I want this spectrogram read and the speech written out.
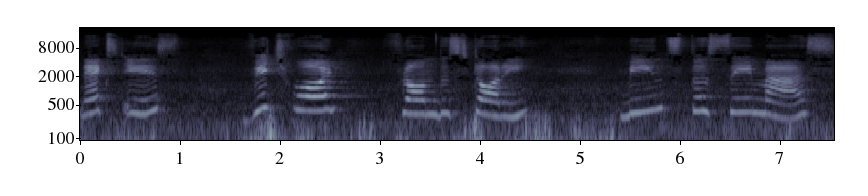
Next is which word from the story means the same as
